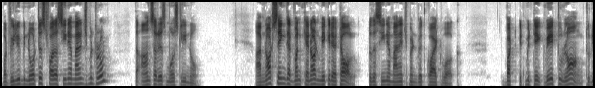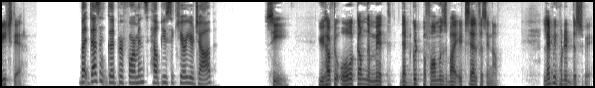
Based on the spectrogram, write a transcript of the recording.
but will you be noticed for a senior management role? The answer is mostly no. I'm not saying that one cannot make it at all to the senior management with quiet work, but it may take way too long to reach there. But doesn't good performance help you secure your job? See, you have to overcome the myth that good performance by itself is enough. Let me put it this way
